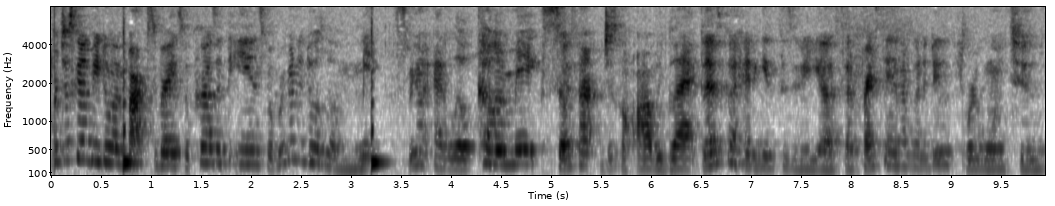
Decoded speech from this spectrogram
We're just gonna be doing box braids with curls at the ends but we're gonna do a little mix. We're gonna add a little color mix so it's not just gonna all be black. Let's go ahead and get into this video. So the first thing i'm gonna do we're going to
